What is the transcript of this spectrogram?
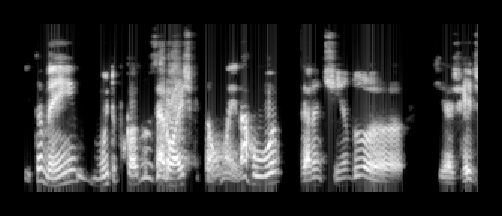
e também muito por causa dos heróis que estão aí na rua, garantindo uh, que as redes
